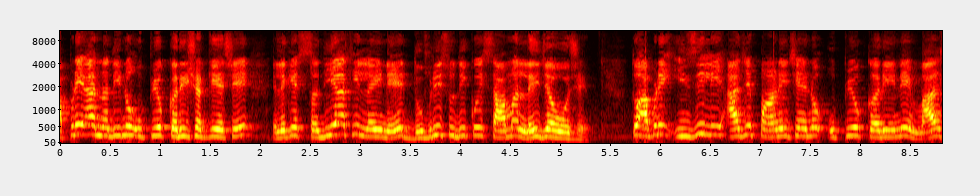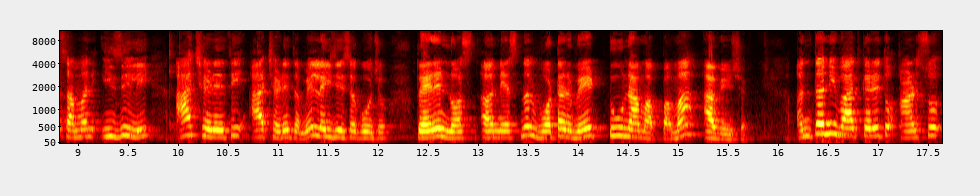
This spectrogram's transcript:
આપણે આ નદીનો ઉપયોગ કરી શકીએ છીએ, એટલે કે સદિયાથી લઈને ધુબરી સુધી કોઈ સામાન લઈ જવો છે. તો આપણે ઇઝીલી આ જે પાણી છે એનો ઉપયોગ કરીને માલ સામાન ઇઝીલી આ છેડેથી આ છેડે તમે લઈ જઈ શકો છો. તો એને નેશનલ વોટર વે ટુ નામ આપવામાં આવ્યું છે. અંતરની વાત કરીએ તો આઠસો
